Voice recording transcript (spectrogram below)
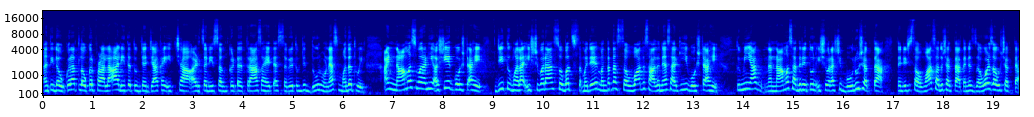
आणि ती लवकरात लवकर फळाला आली तर तुमच्या ज्या काही इच्छा अडचणी संकट त्रास आहेत त्या सगळे तुमचे दूर होण्यास मदत होईल. आणि नामस्मरण ही अशी एक गोष्ट आहे जी तुम्हाला ईश्वरांसोबत स- म्हणजे म्हणतात ना संवाद साधण्यासारखी ही गोष्ट आहे. तुम्ही या नामसाधनेतून ईश्वराशी बोलू शकता त्यांच्याशी संवाद साधू शकता त्यांच्या जवळ जाऊ शकता.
